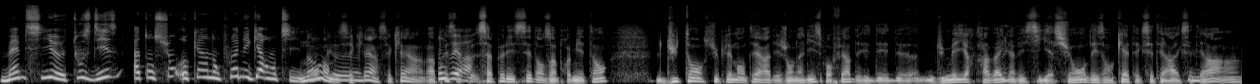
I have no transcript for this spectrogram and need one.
même si euh, tous disent attention, aucun emploi n'est garanti. Non, mais c'est clair, c'est clair. Après, ça peut, laisser dans un premier temps du temps supplémentaire à des journalistes pour faire des, du meilleur travail d'investigation, des enquêtes, etc. etc. Mm. Hein.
